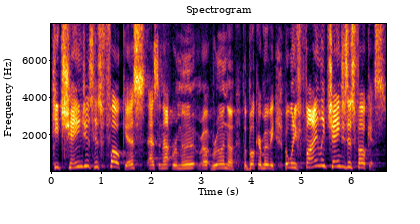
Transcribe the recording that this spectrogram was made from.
he changes his focus, as to not remo- ruin the, the book or movie, but when he finally changes his focus,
